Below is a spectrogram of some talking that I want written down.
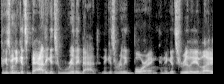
because when it gets bad, it gets really bad and it gets really boring and it gets really like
